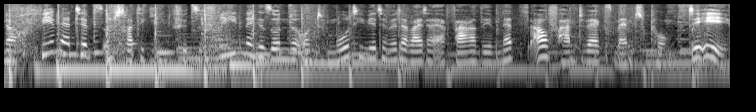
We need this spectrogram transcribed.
Noch viel mehr Tipps und Strategien für zufriedene, gesunde und motivierte Mitarbeiter erfahren Sie im Netz auf handwerksmensch.de.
